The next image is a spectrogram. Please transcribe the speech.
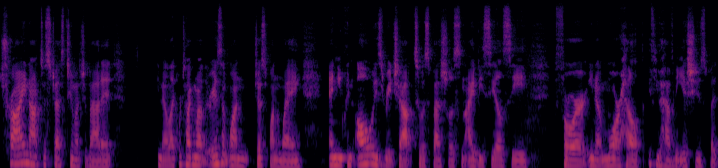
try not to stress too much about it. You know, like we're talking about, there isn't one just one way, and you can always reach out to a specialist in IBCLC for you know more help if you have any issues. But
